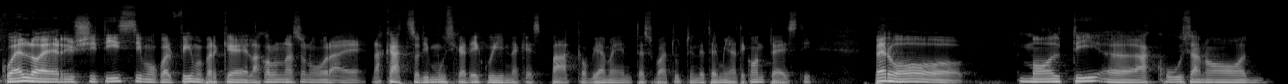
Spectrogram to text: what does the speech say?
quello è riuscitissimo quel film perché la colonna sonora è la cazzo di musica dei Queen che spacca ovviamente, soprattutto in determinati contesti. Però molti eh, accusano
